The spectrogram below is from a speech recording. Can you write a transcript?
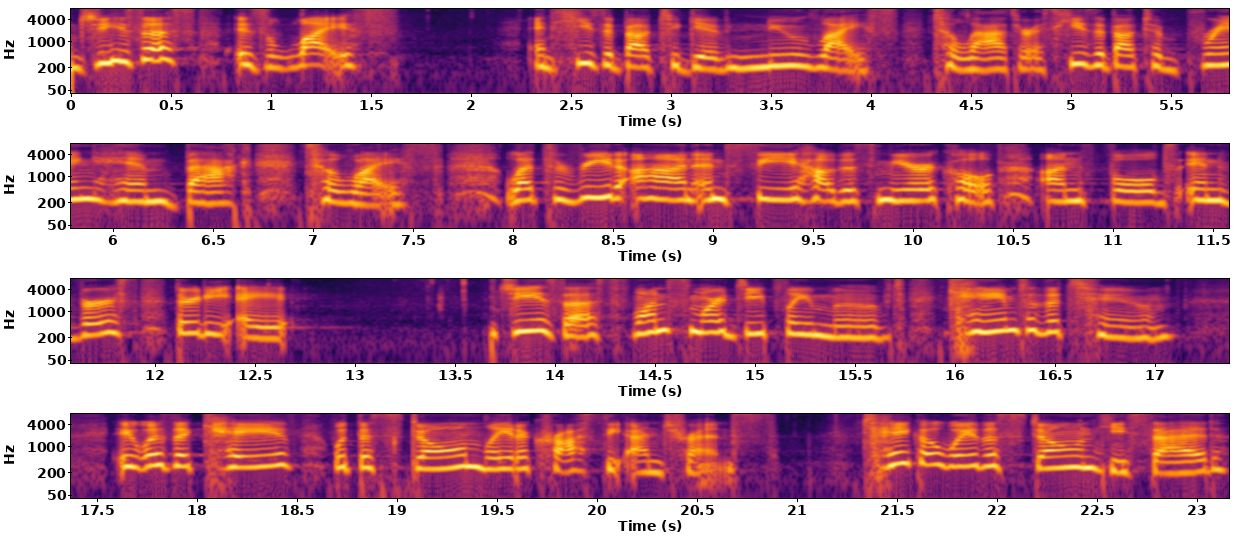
Jesus is life, and he's about to give new life to Lazarus. He's about to bring him back to life. Let's read on and see how this miracle unfolds. In verse 38, Jesus, once more deeply moved, came to the tomb. It was a cave with a stone laid across the entrance. Take away the stone, he said.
